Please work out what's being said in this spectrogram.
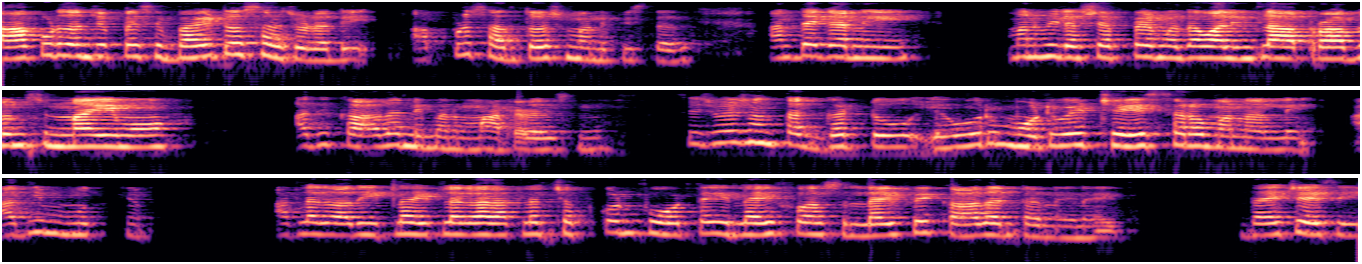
కాకూడదు అని చెప్పేసి బయట వస్తారు చూడండి. అప్పుడు సంతోషం అనిపిస్తుంది. అంతేగాని మనం ఇలా చెప్పాము కదా వాళ్ళ ఇంట్లో ఆ ప్రాబ్లమ్స్ ఉన్నాయేమో. అది కాదండి మనం మాట్లాడాల్సింది. సిచ్యువేషన్ తగ్గట్టు ఎవరు మోటివేట్ చేస్తారో మనల్ని అది ముఖ్యం. అట్లా కాదు ఇట్లా ఇట్లా కాదు అట్లా చెప్పుకొని పోతే లైఫ్ అసలు లైఫే కాదంటాను నేనైతే. దయచేసి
